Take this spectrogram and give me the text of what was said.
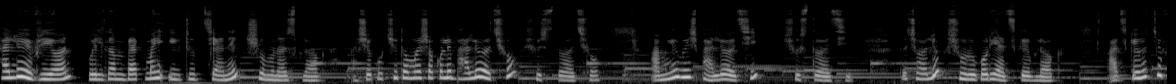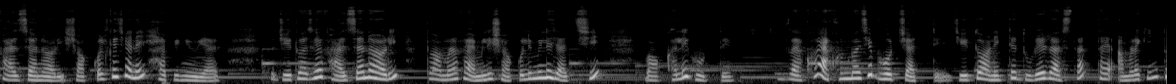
Hello everyone, welcome back my YouTube channel Sumana's blog. আশা করছি তোমরা সকলে ভালো আছো, সুস্থ আছো। আমিও বেশ ভালো আছি, সুস্থ আছি। তো চলো শুরু করি আজকের ব্লগ। আজকে হচ্ছে ফার্স্ট জানুয়ারি, সকলকে জানাই হ্যাপি নিউ ইয়ার। তো যেহেতু আজকে ফার্স্ট জানুয়ারি, তো আমরা ফ্যামিলি সকলে মিলে যাচ্ছি বকখালি ঘুরতে। দেখো, এখন বাজে ভোর চারটে, যেহেতু অনেকটা দূরের রাস্তা, তাই আমরা কিন্তু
